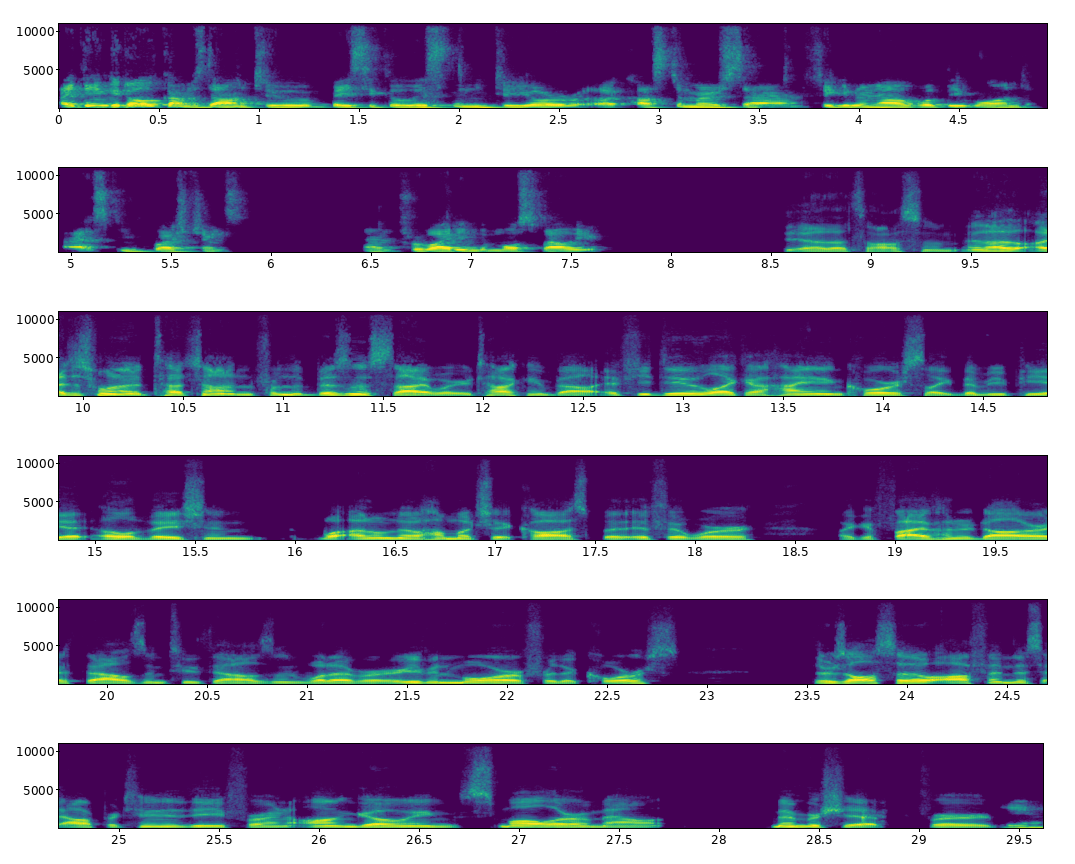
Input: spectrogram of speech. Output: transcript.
i think it all comes down to basically listening to your uh, customers and figuring out what they want asking questions and providing the most value. Yeah that's awesome. And i, I just want to touch on from the business side what you're talking about. If you do like a high-end course like wp elevation well i don't know how much it costs but if it were like a $500 1000 2000 whatever or even more for the course there's also often this opportunity for an ongoing smaller amount membership for yeah.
